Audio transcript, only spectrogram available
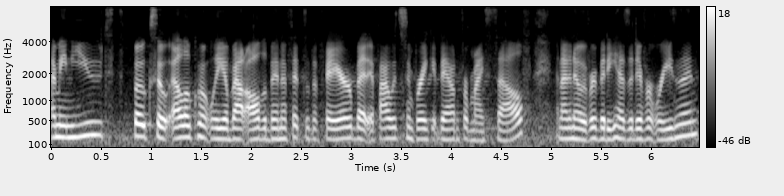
I mean, you spoke so eloquently about all the benefits of the fair, but if I was to break it down for myself, and I know everybody has a different reason,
